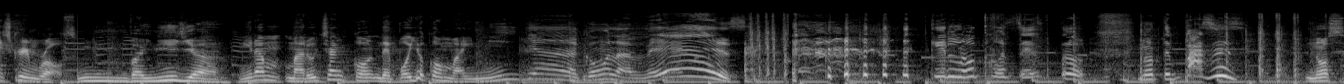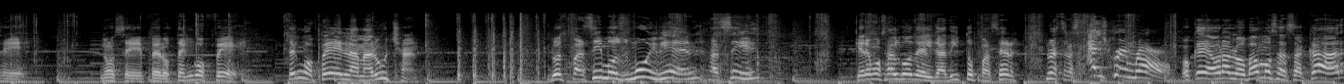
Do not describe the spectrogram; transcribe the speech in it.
Ice Cream Rolls. Mmm, vainilla. Mira, Maruchan con, de pollo con vainilla. ¿Cómo la ves? ¡Qué loco es esto! ¡No te pases! No sé, no sé, pero tengo fe. Tengo fe en la Maruchan. Lo esparcimos muy bien, así. Queremos algo delgadito para hacer nuestras ice cream rolls. Ok, ahora lo vamos a sacar.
